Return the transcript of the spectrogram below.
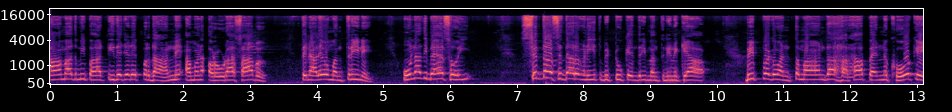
ਆਮ ਆਦਮੀ ਪਾਰਟੀ ਦੇ ਜਿਹੜੇ ਪ੍ਰਧਾਨ ਨੇ ਅਮਨ ਅਰੋੜਾ ਸਾਹਿਬ ਤੇ ਨਾਲੇ ਉਹ ਮੰਤਰੀ ਨੇ, ਉਹਨਾਂ ਦੀ ਬਹਿਸ ਹੋਈ। ਸਿੱਧਾ ਸਿੱਧਾ ਰਵਨੀਤ ਬਿੱਟੂ ਕੇਂਦਰੀ ਮੰਤਰੀ ਨੇ ਕਿਹਾ ਵੀ ਭਗਵੰਤ ਮਾਨ ਦਾ ਹਰਾ ਪੈਨ ਖੋ ਕੇ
